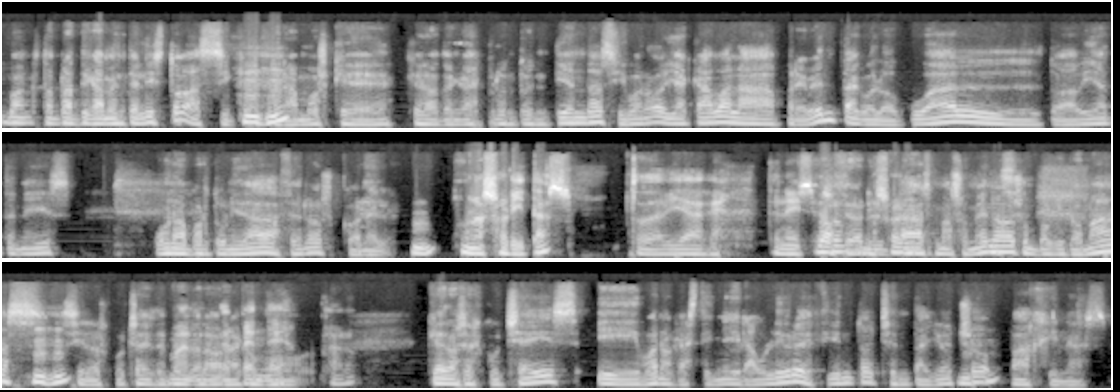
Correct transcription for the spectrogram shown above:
bueno, está prácticamente listo, así que esperamos que, que lo tengáis pronto en tiendas. Y bueno, ya acaba la preventa, con lo cual todavía tenéis una oportunidad de haceros con él. Mm, Unas horitas, todavía tenéis eso. 12 unas horitas horas. más o menos, un poquito más, si lo escucháis depende Bueno, de la hora depende, como- claro. que nos escuchéis. Y bueno, Castiñeira, un libro de 188 Ujú. páginas.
